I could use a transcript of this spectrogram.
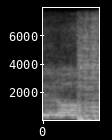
it all.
